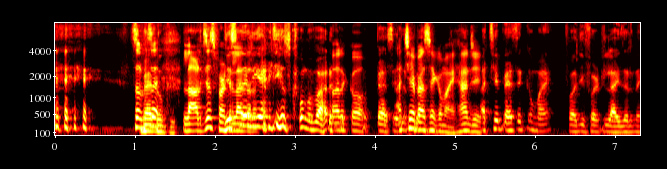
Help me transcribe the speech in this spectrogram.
सबसे लार्जेस्ट फर्टिलाइज़र लिया जी उसको मुबारक। पैसे अच्छे पैसे कमाए हाँ जी। अच्छे पैसे कमाए फौजी फर्टिलाइज़र ने।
